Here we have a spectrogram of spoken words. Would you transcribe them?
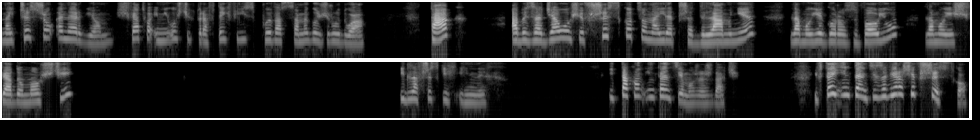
najczystszą energią światła i miłości, która w tej chwili spływa z samego źródła, tak, aby zadziało się wszystko, co najlepsze dla mnie, dla mojego rozwoju, dla mojej świadomości i dla wszystkich innych. I taką intencję możesz dać. I w tej intencji zawiera się wszystko,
